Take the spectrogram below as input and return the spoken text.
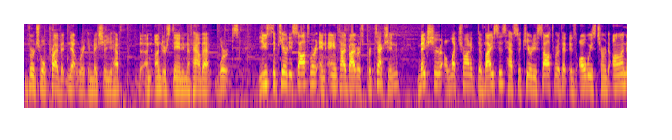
virtual private network, and make sure you have an understanding of how that works. Use security software and antivirus protection. Make sure electronic devices have security software that is always turned on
